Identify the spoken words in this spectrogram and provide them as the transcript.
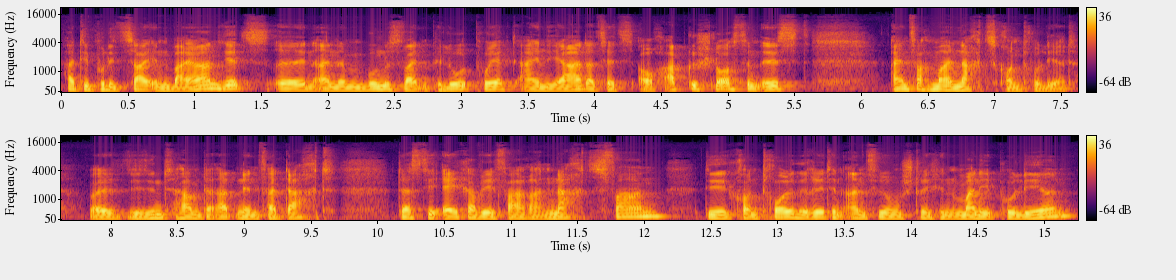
hat die Polizei in Bayern jetzt äh, in einem bundesweiten Pilotprojekt ein Jahr, das jetzt auch abgeschlossen ist, einfach mal nachts kontrolliert. Weil sie sind, haben, hatten den Verdacht, dass die Lkw-Fahrer nachts fahren, die Kontrollgeräte in Anführungsstrichen manipulieren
